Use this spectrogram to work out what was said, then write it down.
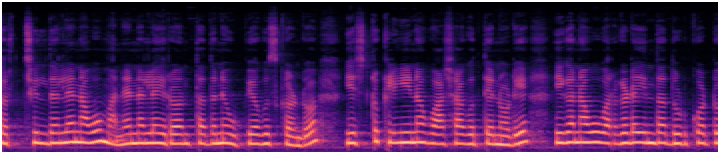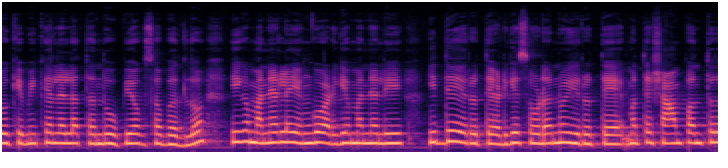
ಖರ್ಚಿಲ್ದಲ್ಲೇ ನಾವು ಮನೆಯಲ್ಲೇ ಇರೋವಂಥದ್ದನ್ನೇ ಉಪಯೋಗಿಸ್ಕೊಂಡು ಎಷ್ಟು ಕ್ಲೀನಾಗಿ ವಾಶ್ ಆಗುತ್ತೆ ನೋಡಿ. ಈಗ ನಾವು ಹೊರಗಡೆಯಿಂದ ದುಡ್ಡು ಕೊಟ್ಟು ಕೆಮಿಕಲ್ ಎಲ್ಲ ತಂದು ಉಪಯೋಗಿಸೋ ಬದಲು ಈಗ ಮನೆಯಲ್ಲೇ ಹೆಂಗೂ ಅಡುಗೆ ಮನೆಯಲ್ಲಿ ಇದ್ದೇ ಇರುತ್ತೆ, ಅಡುಗೆ ಸೋಡಾನೂ ಇರುತ್ತೆ, ಮತ್ತು ಶಾಂಪ್ ಅಂತೂ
